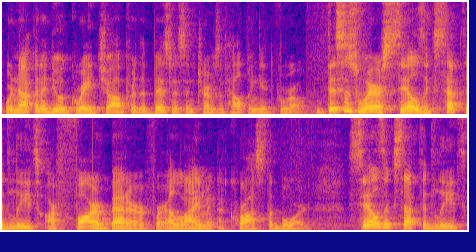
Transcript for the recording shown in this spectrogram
we're not going to do a great job for the business in terms of helping it grow. This is where sales accepted leads are far better for alignment across the board. Sales accepted leads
